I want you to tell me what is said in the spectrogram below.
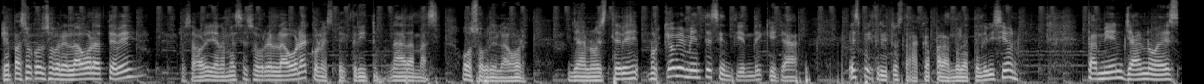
¿Qué pasó con Sobre la Hora TV? Pues ahora ya nada más es Sobre la Hora con Espectrito, nada más. O Sobre la Hora. Ya no es TV, porque obviamente se entiende que ya Espectrito está acaparando la televisión. También ya no es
